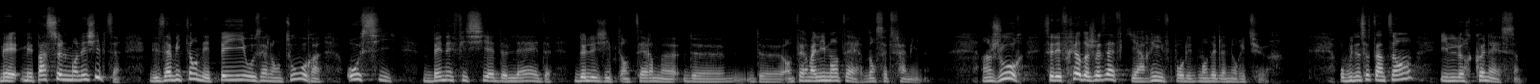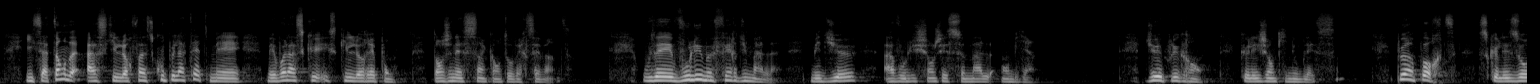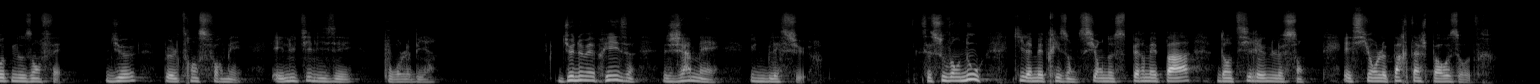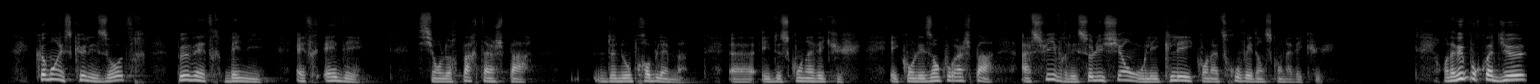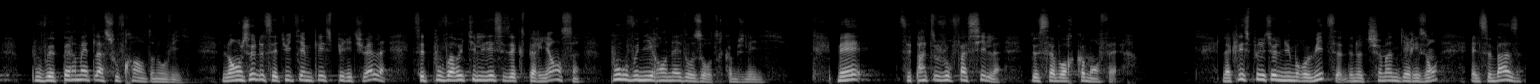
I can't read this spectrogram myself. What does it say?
Mais, pas seulement l'Égypte, des habitants des pays aux alentours aussi bénéficiaient de l'aide de l'Égypte en, termes en termes alimentaires dans cette famine. Un jour, c'est les frères de Joseph qui arrivent pour lui demander de la nourriture. Au bout d'un certain temps, ils le reconnaissent. Ils s'attendent à ce qu'il leur fasse couper la tête, mais, voilà ce qu'il leur répond dans Genèse 50 au verset 20. Vous avez voulu me faire du mal, mais Dieu a voulu changer ce mal en bien. Dieu est plus grand que les gens qui nous blessent. Peu importe ce que les autres nous ont fait, Dieu peut le transformer et l'utiliser pour le bien. Dieu ne méprise jamais une blessure. C'est souvent nous qui la méprisons si on ne se permet pas d'en tirer une leçon et si on ne le partage pas aux autres. Comment est-ce que les autres peuvent être bénis, être aidés, si on ne leur partage pas de nos problèmes euh, et de ce qu'on a vécu et qu'on ne les encourage pas à suivre les solutions ou les clés qu'on a trouvées dans ce qu'on a vécu On a vu pourquoi Dieu pouvait permettre la souffrance dans nos vies. L'enjeu de cette huitième clé spirituelle, c'est de pouvoir utiliser ces expériences pour venir en aide aux autres, comme je l'ai dit. Mais ce n'est pas toujours facile de savoir comment faire. La clé spirituelle numéro 8 de notre chemin de guérison, elle se base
